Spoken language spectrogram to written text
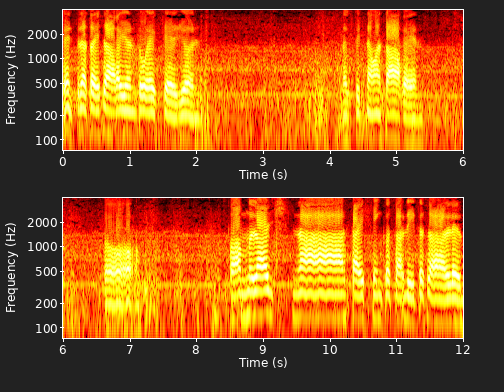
Then pinatay sa akin yung 2XL yun. Nagfit naman sa akin. So from large na sizing ko sa dito sa Lev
